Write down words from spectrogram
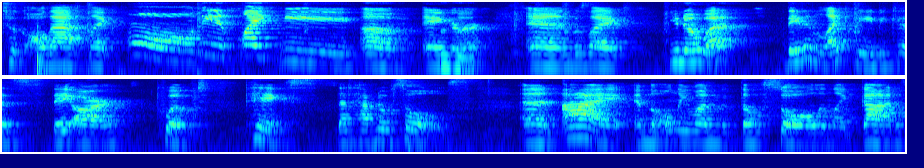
took all that like, oh, they didn't like me, um, anger, Mm-hmm. and was like, you know what? They didn't like me because they are quote pigs that have no souls. And I am the only one with the soul, and like God is,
